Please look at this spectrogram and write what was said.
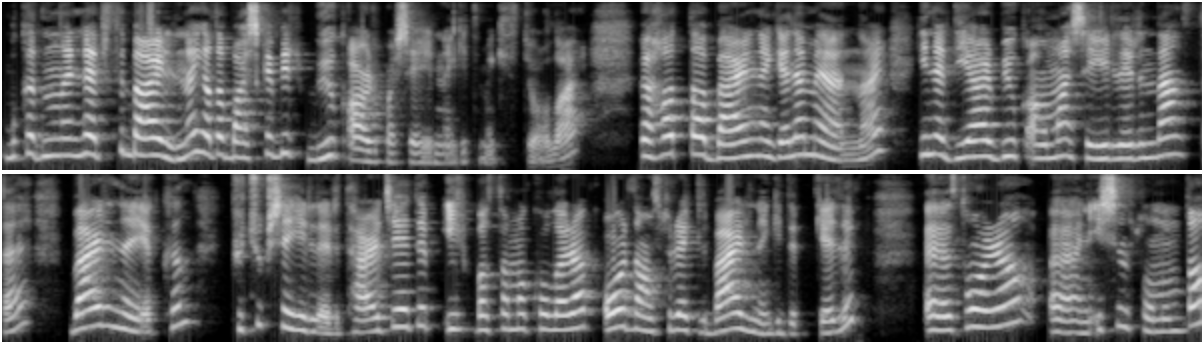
Bu kadınların hepsi Berlin'e ya da başka bir büyük Avrupa şehrine gitmek istiyorlar. Ve hatta Berlin'e gelemeyenler yine diğer büyük Alman şehirlerindense Berlin'e yakın küçük şehirleri tercih edip ilk basamak olarak oradan sürekli Berlin'e gidip gelip e, sonra e, yani işin sonunda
